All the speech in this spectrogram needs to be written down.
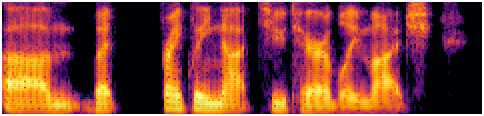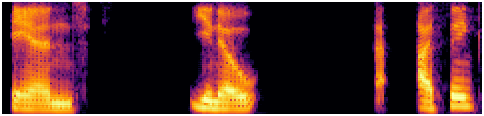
um, but frankly not too terribly much. And you know I think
